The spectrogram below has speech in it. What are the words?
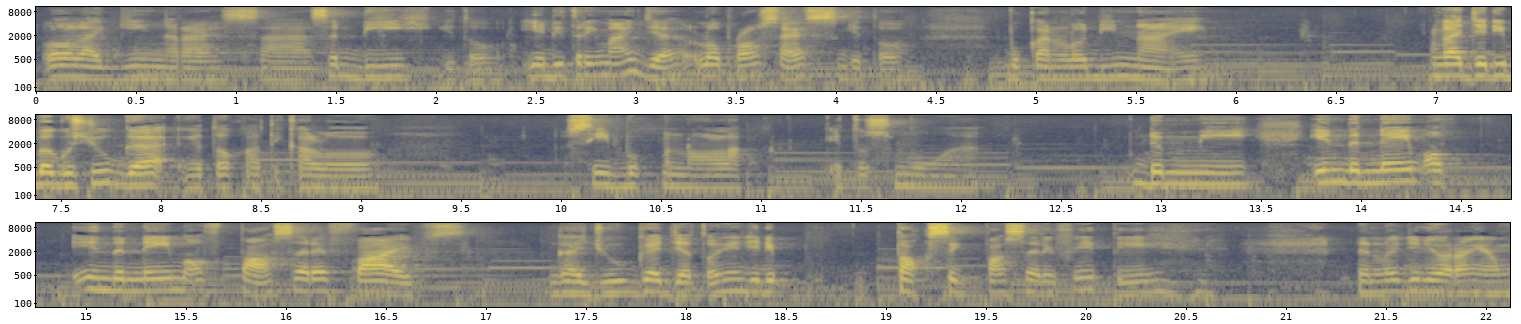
lo lagi ngerasa sedih gitu. Ya diterima aja lo proses gitu. Bukan lo deny nggak jadi bagus juga gitu ketika lo sibuk menolak itu semua. Demi in the name of in the name of positive vibes. Nggak juga jatuhnya jadi toxic positivity. Dan lo jadi orang yang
